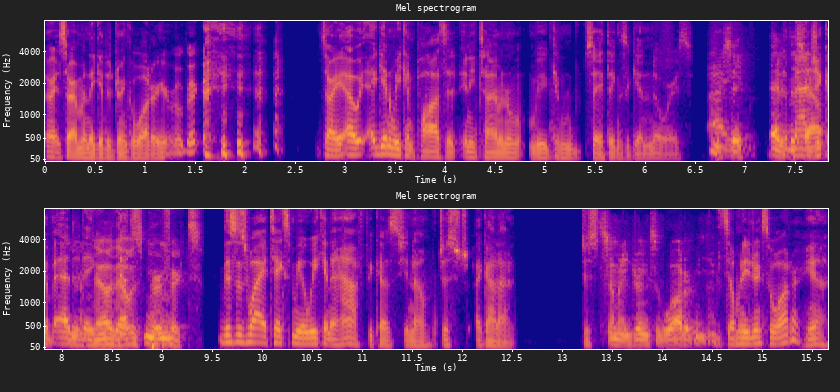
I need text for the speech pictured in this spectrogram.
right. Sorry, I'm gonna get a drink of water here real quick. sorry. Oh, again, we can pause at any time and we can say things again. No worries. I- say, edit the magic out. of editing. No, that That's- was perfect. This is why it takes me a week and a half because you know, just I gotta just So many drinks of water in there. So many drinks of water. Yeah.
